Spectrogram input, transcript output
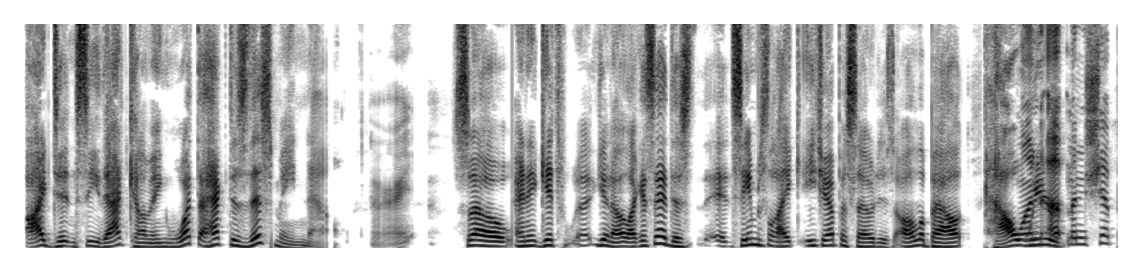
I didn't see that coming. What the heck does this mean now? All right. So, and it gets, uh, you know, like I said, this it seems like each episode is all about how One weird, upmanship.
